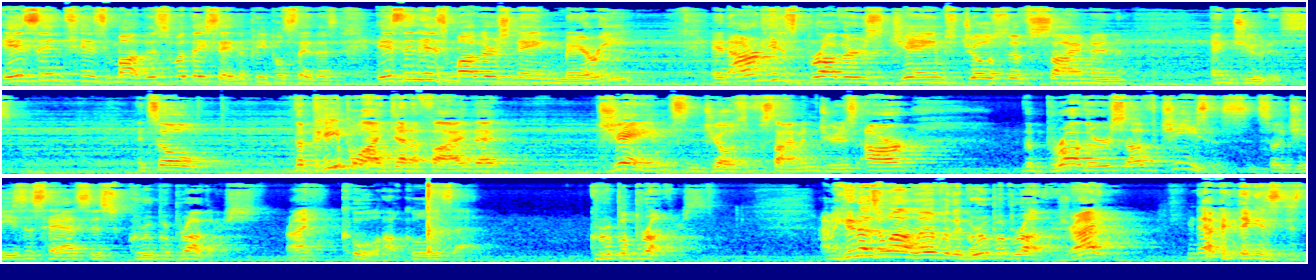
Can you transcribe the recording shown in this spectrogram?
Isn't his mother, this is what they say, the people say this, isn't his mother's name Mary? And aren't his brothers James, Joseph, Simon, and Judas? And so the people identify that James and Joseph, Simon, and Judas are the brothers of Jesus. And so Jesus has this group of brothers. right? Cool. How cool is that? Group of brothers. I mean, who doesn't want to live with a group of brothers, right? Everything is just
